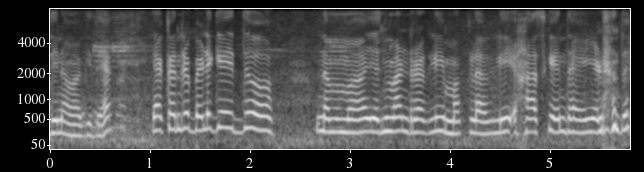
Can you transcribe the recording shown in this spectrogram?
ದಿನವಾಗಿದೆ. ಯಾಕಂದರೆ ಬೆಳಗ್ಗೆ ಎದ್ದು ನಮ್ಮ ಯಜಮಾನ್ರಾಗಲಿ, ಮಕ್ಕಳಾಗಲಿ ಹಾಸಿಗೆಯಿಂದ ಹೇಳೋದು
